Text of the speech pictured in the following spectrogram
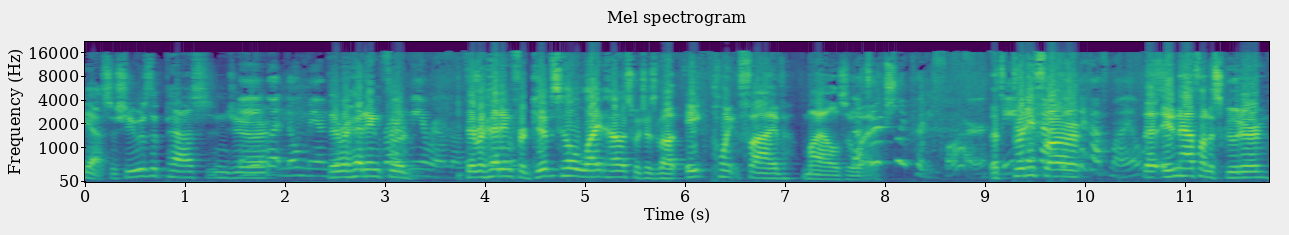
Yeah, so she was the passenger. They ain't let no man They were heading for. me around on They were heading scooter. for Gibbs Hill Lighthouse, which is about eight point five miles away. That's actually pretty far. That's Eight pretty and half- far. Eight and a half miles. That eight and a half on a scooter.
